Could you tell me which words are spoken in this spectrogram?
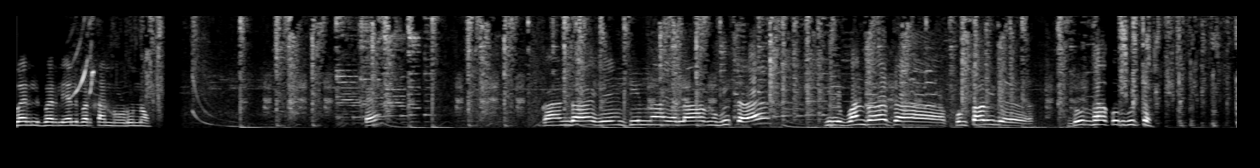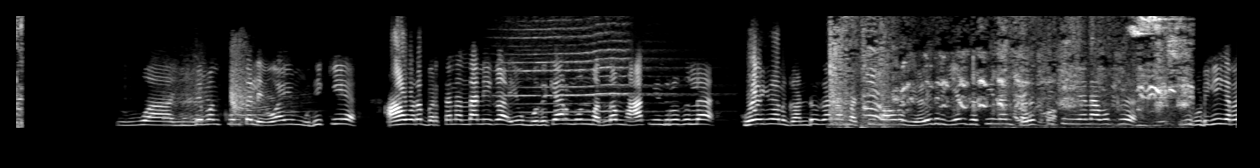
ಬರ್ಲಿ ಬರ್ಲಿ, ಎಲ್ಲಿ ಬರ್ತಾನ ನೋಡು ನಾವು. ಗಂಡ, ಹೆಂಡತಿನ ಎಲ್ಲ ಬಿಟ್ಟ ಇಲ್ಲಿ ಬಂದ ಕುಂತಾಳ ಇಲ್ಲಿ ದುಡ್ಡು ಹಾಕೋದು ಬಿಟ್ಟ. ಅವ್ವ ಹಿಂದೆ ಬಂದ್ ಕುಂತಲ್ಲಿ, ಅವ್ವ, ಇವ್ ಮುದುಕಿ ಆ ಬರ್ತಾನ ಬರ್ತಾನಂದಾನೀಗ ಇವ್ ಮುದುಕ್ಯಾರ ಮುಂದ್ ಮೊದ್ಲ ಮಾತ್ ನಿಂದ್ರುದಿಲ್ಲ. ಹೋಗಿ ನನ್ ಗಂಡು ನಮ್ಮ ಅತ್ತಿ ಮಾವ ಹೇಳಿದ್ರೆ ಏನ್ ಗತಿ ನನ್ ಪರಿಸ್ಥಿತಿ ಏನ್ ಅವಕ್? ಈ ಹುಡುಗಿಗಾರ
